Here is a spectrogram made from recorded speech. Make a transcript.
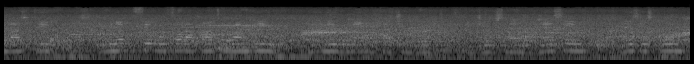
the last day. Even everything will fall apart around him, may he remain attached to your word. In Jesus' name, bless him, bless his home,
